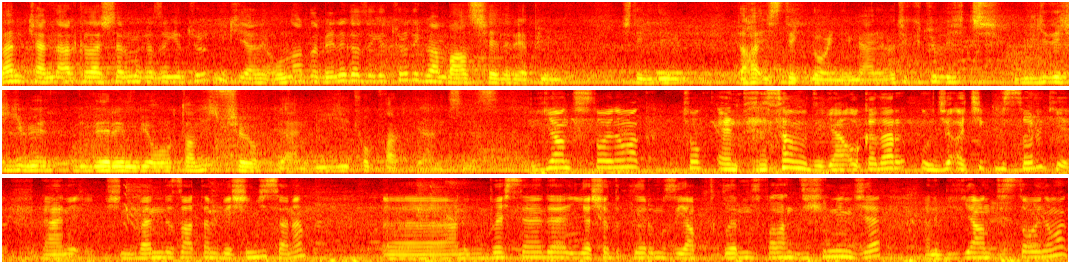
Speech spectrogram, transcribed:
Ben kendi arkadaşlarımı gaza getiriyordum ki yani onlar da beni gaza getiriyordu ki ben bazı şeyleri yapayım. İşte gideyim daha istekli oynayayım yani. Öteki türlü hiç bilgideki gibi bir verim, bir ortam hiçbir şey yoktu yani. Bilgi çok farklı yani ikisiniz. Bilgi Hunters'ta oynamak çok enteresan bir. Yani o kadar ucu açık bir soru ki. Yani şimdi ben de zaten 5. senem. Ee, hani bu 5 senede yaşadıklarımızı, yaptıklarımızı falan düşününce hani Bilgi Hunters'ta oynamak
